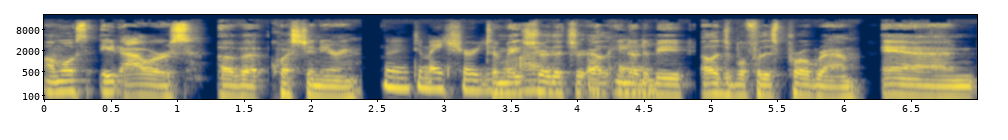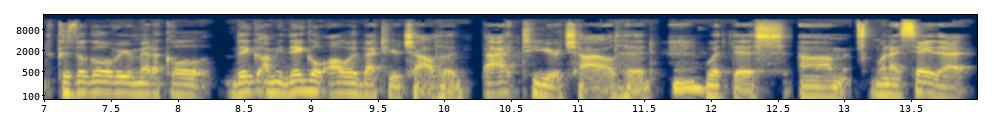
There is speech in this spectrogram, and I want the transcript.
almost eight hours of a questionnaire. To make sure you to make sure that you're el- you know to be eligible for this program. And because they'll go over your medical they go- i mean they go all the way back to your childhood back to your childhood Mm. with this. Um, when i say that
